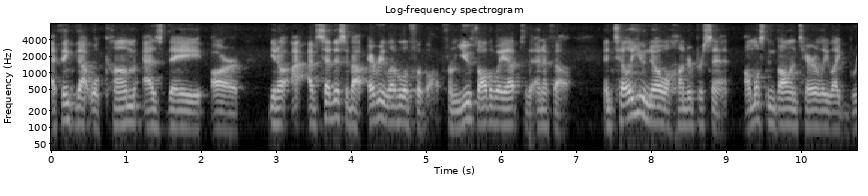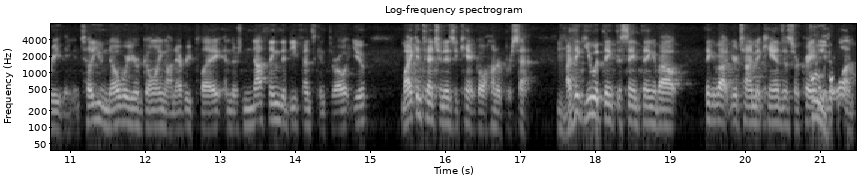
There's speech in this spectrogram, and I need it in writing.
I think that will come as they are you know, I, have said this about every level of football, from youth all the way up to the NFL. Until you know 100%, almost involuntarily like breathing, until you know where you're going on every play and there's nothing the defense can throw at you, my contention is you can't go 100%. percent mm hmm I think you would think the same thing about think about your time at Kansas or Creighton, either one.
